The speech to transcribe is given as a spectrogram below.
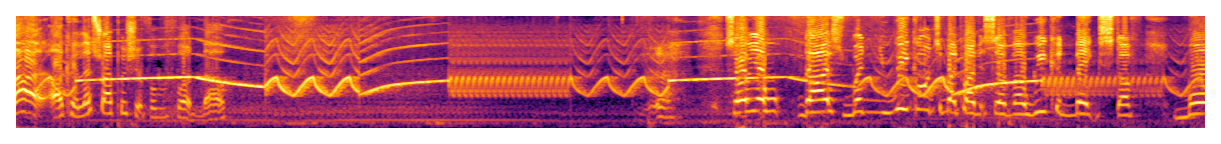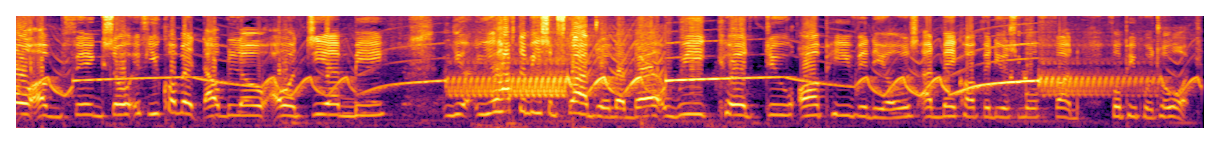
Ah, okay, let's try push it from the front now. So yeah, guys, when we go into my private server, we can make stuff more um things. So if you comment down below or DM me, you you have to be subscribed. Remember, we could do RP videos and make our videos more fun for people to watch.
